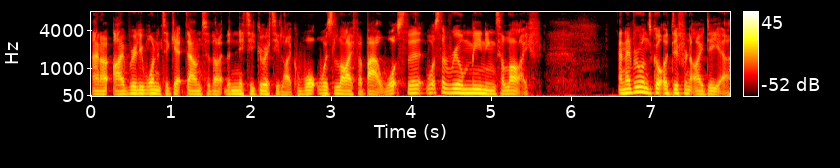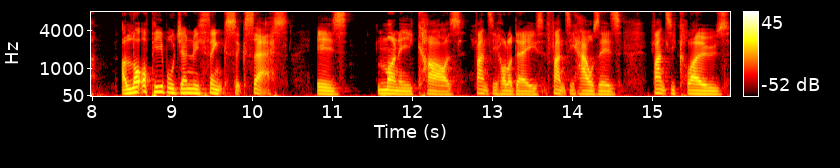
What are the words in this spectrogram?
and I, I really wanted to get down to the, the nitty gritty. Like, what was life about? What's the what's the real meaning to life? And everyone's got a different idea. A lot of people generally think success is money, cars, fancy holidays, fancy houses, fancy clothes,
